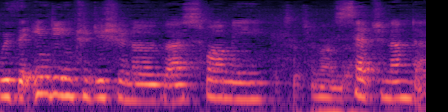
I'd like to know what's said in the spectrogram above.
with the Indian tradition of uh, Swami Satchidananda. Satchananda.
